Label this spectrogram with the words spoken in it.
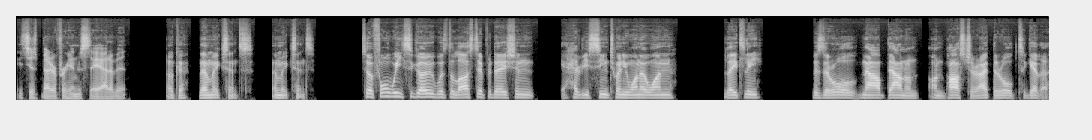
it's just better for him to stay out of it. okay. That makes sense. That makes sense. So four weeks ago was the last depredation. Have you seen 2101 lately? Because they're all now down on, on pasture, right? They're all together.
